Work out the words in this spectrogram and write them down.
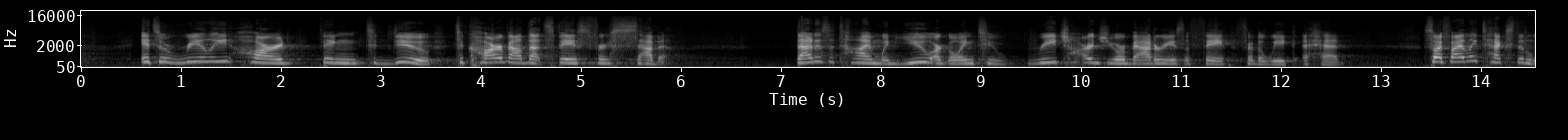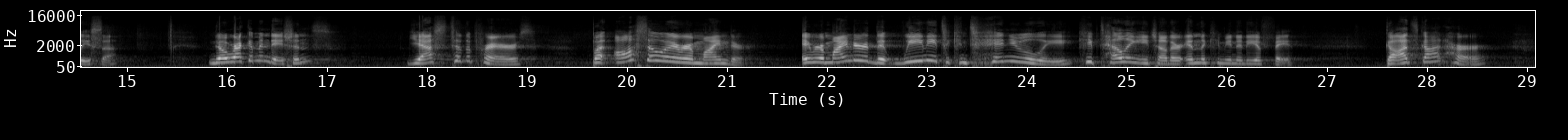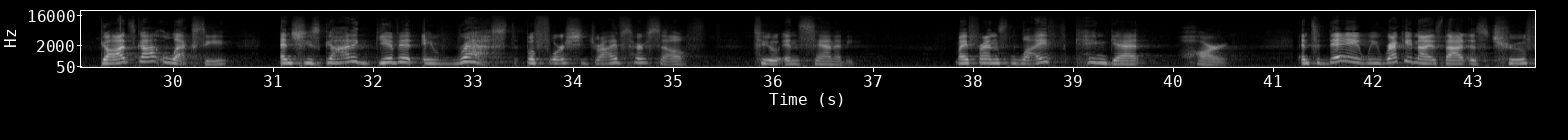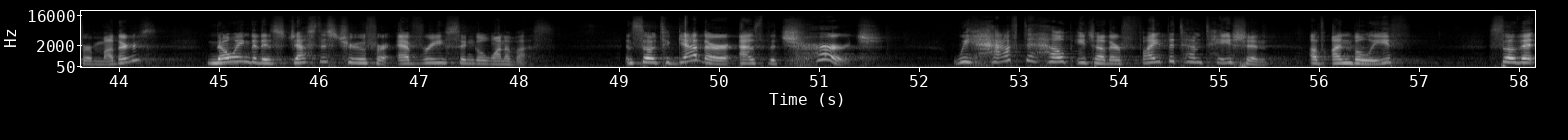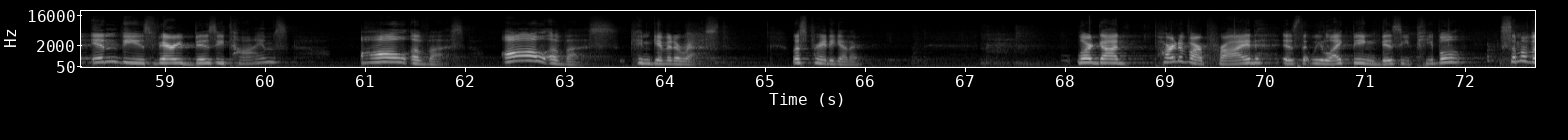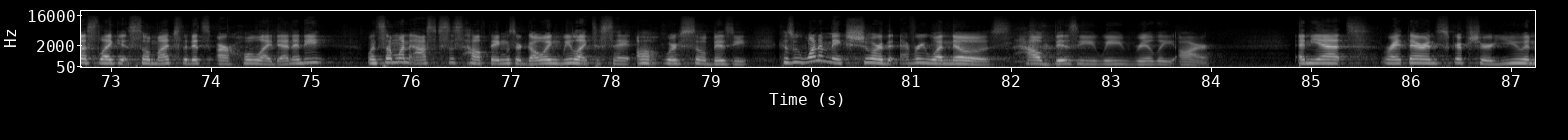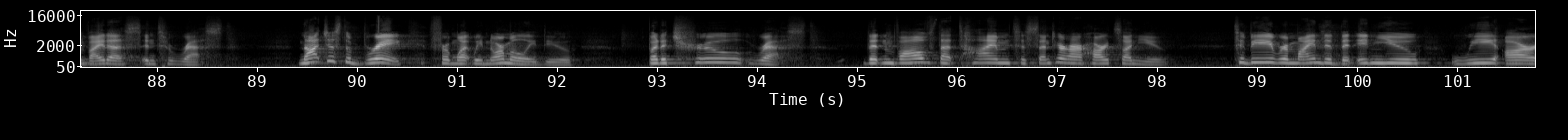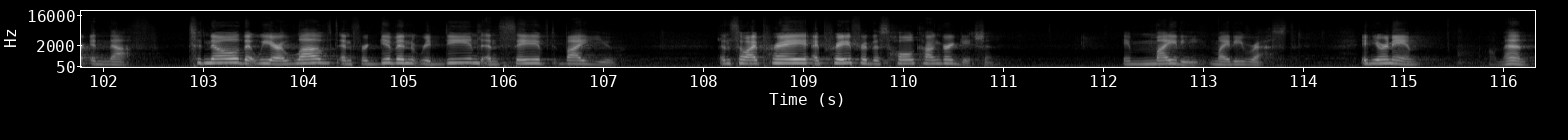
It's a really hard thing to do to carve out that space for Sabbath. That is a time when you are going to recharge your batteries of faith for the week ahead. So I finally texted Lisa. No recommendations, yes to the prayers, but also a reminder. A reminder that we need to continually keep telling each other in the community of faith God's got her, God's got Lexi, and she's got to give it a rest before she drives herself to insanity. My friends, life can get hard. And today we recognize that is true for mothers, knowing that it's just as true for every single one of us. And so, together as the church, we have to help each other fight the temptation of unbelief so that in these very busy times, all of us, all of us can give it a rest. Let's pray together. Lord God, part of our pride is that we like being busy people. Some of us like it so much that it's our whole identity. When someone asks us how things are going, we like to say, Oh, we're so busy, because we want to make sure that everyone knows how busy we really are. And yet, right there in Scripture, you invite us into rest. Not just a break from what we normally do, but a true rest that involves that time to center our hearts on you, to be reminded that in you we are enough, to know that we are loved and forgiven, redeemed and saved by you. And so I pray, I pray for this whole congregation a mighty, mighty rest. In your name, amen.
